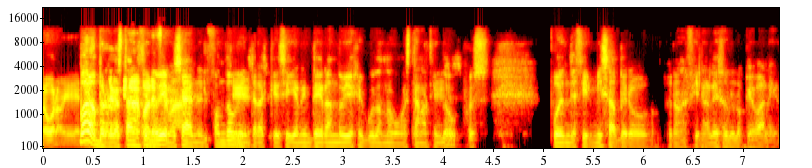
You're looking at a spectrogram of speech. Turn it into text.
Pero bueno, bueno, pero lo están haciendo bien, o sea, en el fondo, mientras que siguen integrando y ejecutando como están haciendo, pues pueden decir misa, pero, pero al final eso es lo que vale.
